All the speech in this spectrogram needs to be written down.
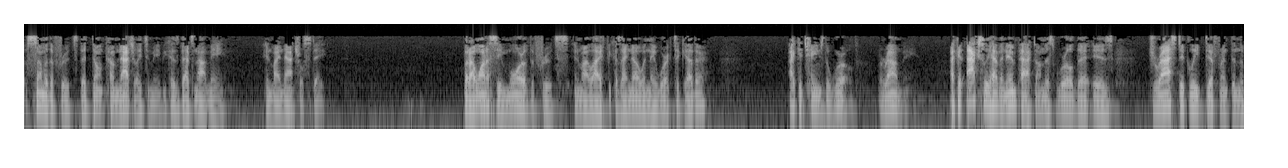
of some of the fruits that don't come naturally to me because that's not me in my natural state. But I want to see more of the fruits in my life because I know when they work together, I could change the world around me. I could actually have an impact on this world that is drastically different than the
